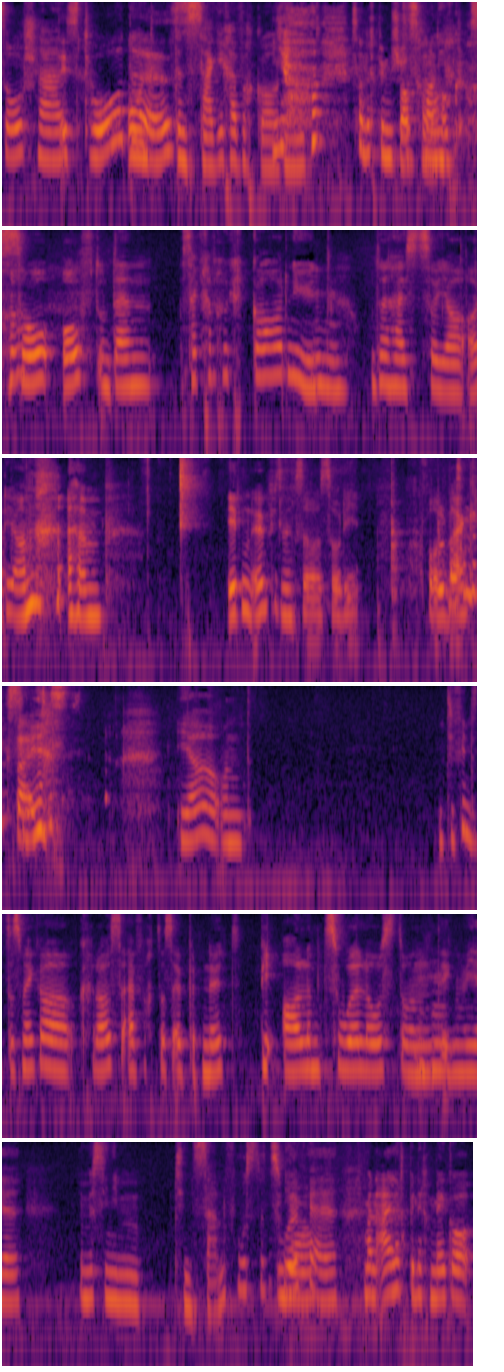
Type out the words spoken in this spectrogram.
so schnell. Des Todes. Und dann sage ich einfach gar Ja, nichts. Das habe ich beim ich auch. so oft und dann sage ich einfach wirklich gar nichts. Mhm. Und dann heisst es so, ja, Ariane, ähm, irgendetwas. Und ich so, sorry, voll Was weg. Ja, und die finden das mega krass, einfach, dass jemand nicht bei allem zulässt und Mhm. irgendwie immer seine, seinen Senf dazugeben. Ja. Ich meine, eigentlich bin ich mega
